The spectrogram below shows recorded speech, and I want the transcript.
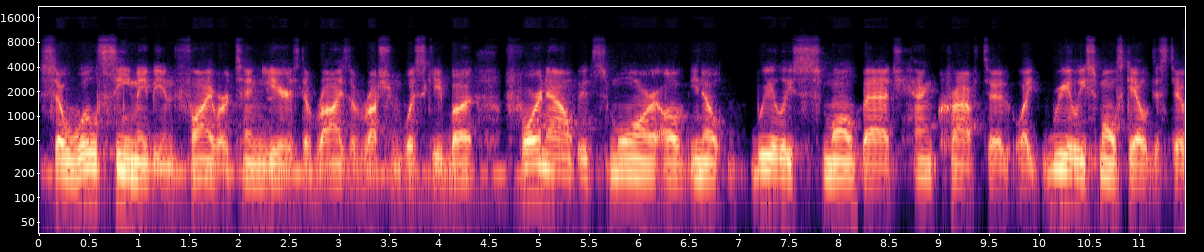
So we'll see maybe in five or ten years the rise of Russian whiskey, but for now it's more of you know really small batch, handcrafted, like really small scale distilleries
